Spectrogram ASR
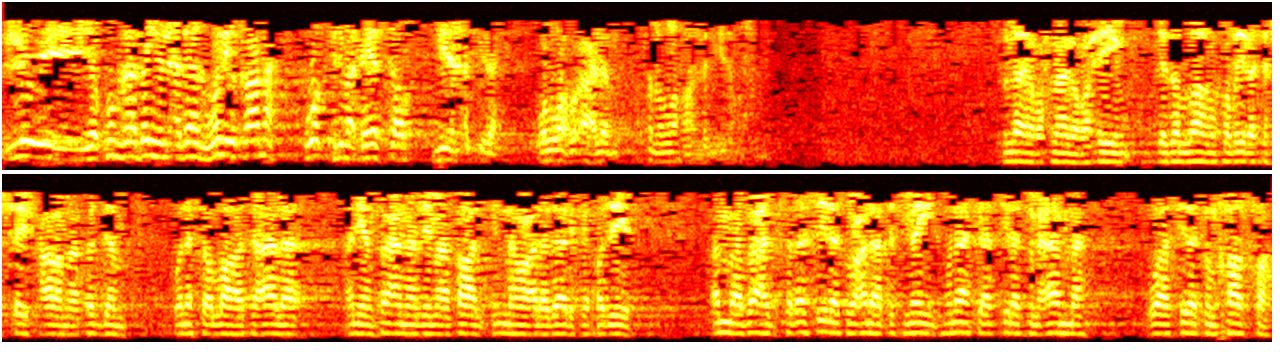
ليكون ما بين الأذان والإقامة وقت لما تيسر من الأسئلة. والله أعلم. صلى الله على نبينا محمد. بسم الله الرحمن الرحيم. جزا الله فضيلة الشيخ على ما قدم ونسأل الله تعالى أن ينفعنا بما قال إنه على ذلك قدير. أما بعد فالأسئلة على قسمين. هناك أسئلة عامة وأسئلة خاصة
